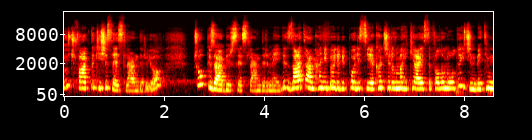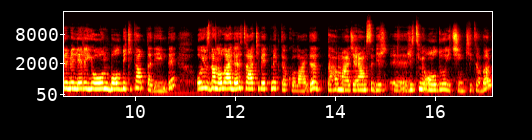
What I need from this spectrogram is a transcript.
Üç farklı kişi seslendiriyor. Çok güzel bir seslendirmeydi. Zaten hani böyle bir polisiye kaçırılma hikayesi falan olduğu için betimlemeleri yoğun, bol bir kitap da değildi. O yüzden olayları takip etmek de kolaydı. Daha maceramsı bir e, ritmi olduğu için kitabın.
